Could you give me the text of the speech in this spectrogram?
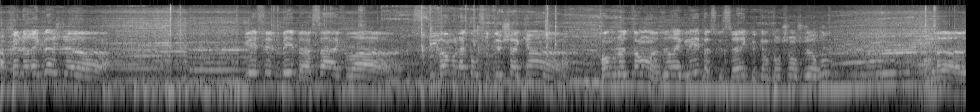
Après le réglage de, FFB, bah, ça il faudra, suivant la config de chacun, euh, prendre le temps de régler parce que c'est vrai que quand on change de roue, on a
